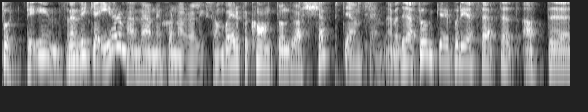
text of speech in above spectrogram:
40 in. Men vilka är de här människorna då liksom? Vad är det för konton du har köpt egentligen? Nej men det där funkar ju på det sättet att eh,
